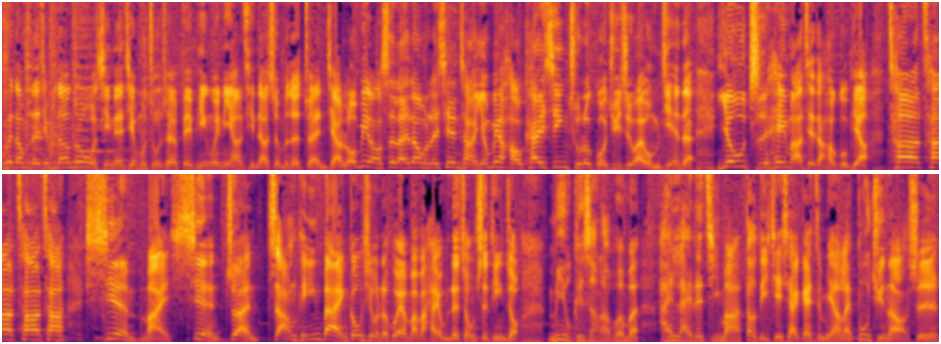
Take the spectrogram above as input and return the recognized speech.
回到我们的节目当中，我是你的节目主持人费平，为您邀请到是我们的专家罗密老师来到我们的现场，有没有好开心？除了国剧之外，我们今天的优质黑马这档好股票，叉叉叉叉，现买现赚涨停板，恭喜我们的会员爸爸，还有我们的忠实听众，没有跟上的朋友们还来得及吗？到底接下来该怎么样来布局呢？老师？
